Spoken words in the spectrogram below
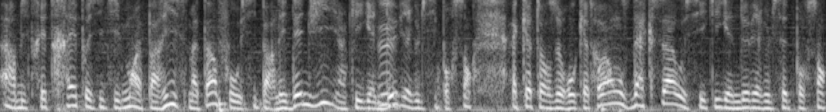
arbitrés très positivement à Paris ce matin. Il faut aussi parler d'Engie hein, qui gagne 2,6% mm. à 14,91 euros. DAXA aussi qui gagne 2,7%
